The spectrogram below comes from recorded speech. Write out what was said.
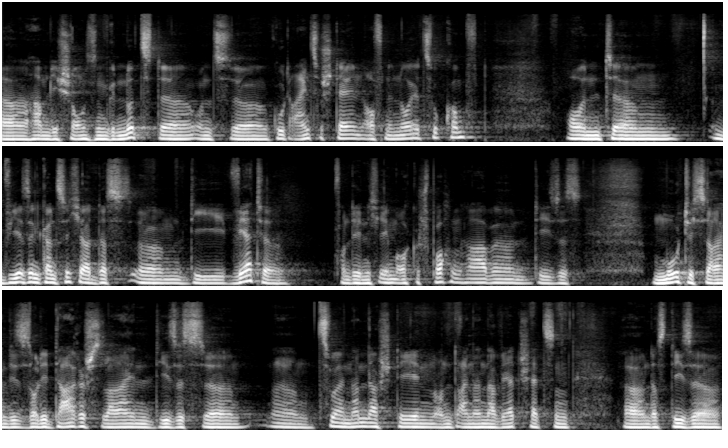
haben die Chancen genutzt, äh, uns äh, gut einzustellen auf eine neue Zukunft. Und ähm, wir sind ganz sicher, dass ähm, die Werte, von denen ich eben auch gesprochen habe, dieses mutig sein, dieses solidarisch sein, dieses äh, Zueinanderstehen und einander wertschätzen, äh, dass diese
